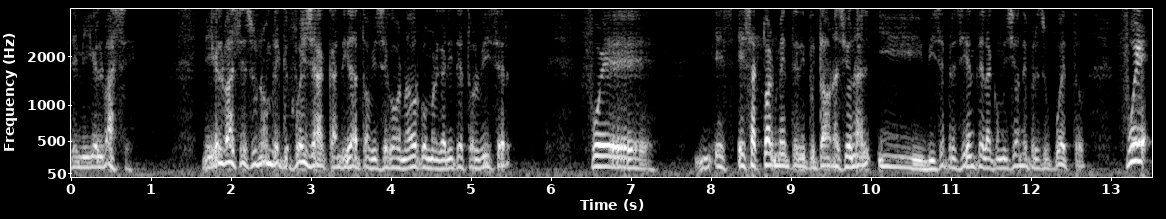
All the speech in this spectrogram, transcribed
Miguel Base. Miguel Base es un hombre que fue ya candidato a vicegobernador con Margarita Stolbizer, fue, es, es actualmente diputado nacional y vicepresidente de la Comisión de Presupuestos, fue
